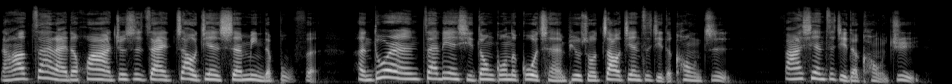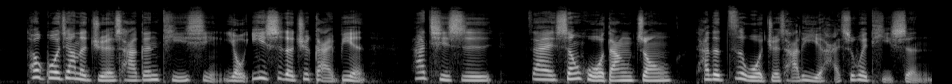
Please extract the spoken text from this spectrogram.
然后再来的话，就是在照见生命的部分。很多人在练习动功的过程，譬如说照见自己的控制，发现自己的恐惧，透过这样的觉察跟提醒，有意识的去改变，它其实在生活当中。他的自我觉察力也还是会提升。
